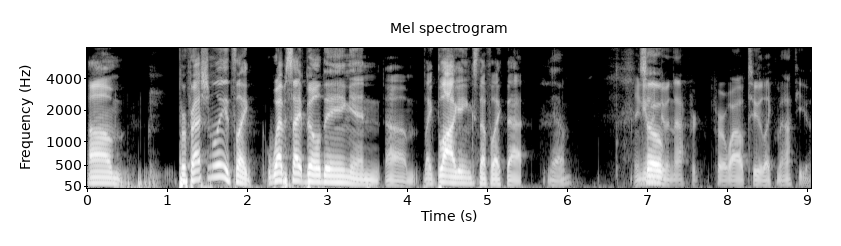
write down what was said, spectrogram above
Um, professionally, it's like website building and um, like blogging stuff like that. Yeah. And you've So- been doing that for, for a while too, like Matthew.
